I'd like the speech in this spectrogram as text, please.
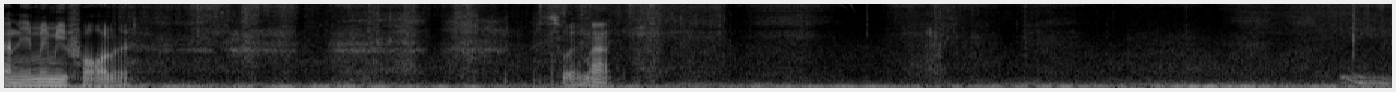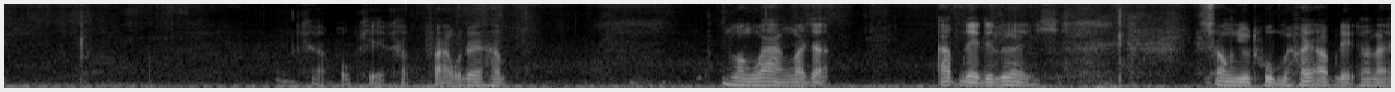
อันนี้ไม่มีฟอเลย สวยมาก ครับ โอเคครับ ฝากไว้ด้วยครับ ว่างๆก็จะอัปเดตเรื่อยๆ ช่อง YouTube ไม่ค่อยอัปเดตเท่าไหร่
